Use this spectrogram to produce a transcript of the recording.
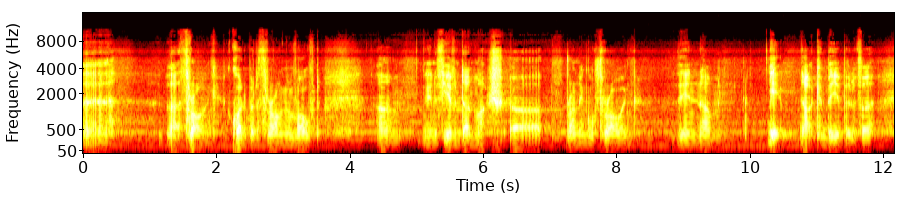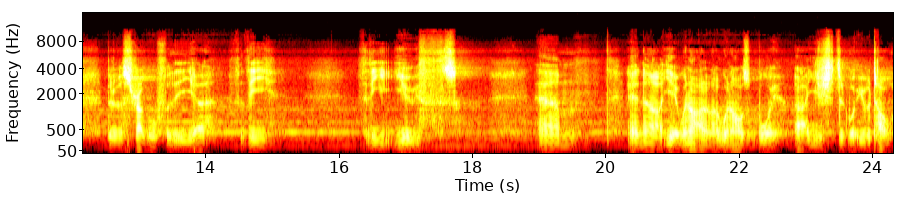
uh, throwing. Quite a bit of throwing involved. Um, and if you haven't done much uh, running or throwing, then um, yeah, no, it can be a bit of a bit of a struggle for the for the for the youths. Um, and uh, yeah, when I, I don't know when I was a boy, uh, you just did what you were told.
